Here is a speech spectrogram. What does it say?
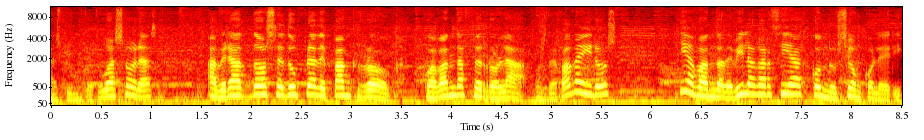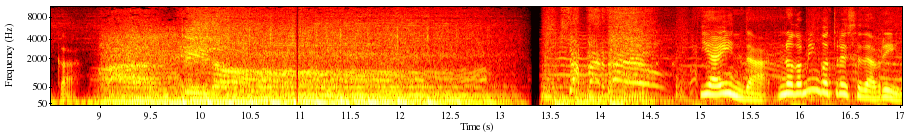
ás 22 horas, haberá dose dupla de punk rock coa banda Ferrolá, os de Radeiros, e a banda de Vila García, Condusión Colérica. E aínda, no domingo 13 de abril,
